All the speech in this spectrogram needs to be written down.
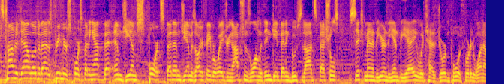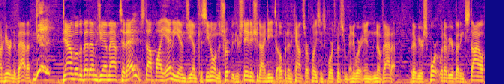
It's time to download Nevada's premier sports betting app, BetMGM Sports. BetMGM is all your favorite wagering options, along with in-game betting boosted odds specials. Six man of the year in the NBA, which has Jordan Poole at 40 to 1 out here in Nevada. Get it! Download the BetMGM app today. Stop by any MGM casino on the strip with your state-issued ID to open an account and start placing sports bets from anywhere in Nevada. Whatever your sport, whatever your betting style,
